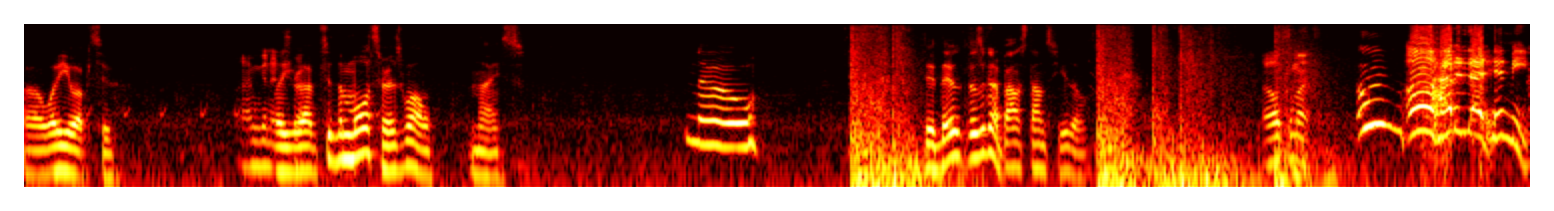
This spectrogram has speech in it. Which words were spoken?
Oh, what are you up to? I'm gonna are you try. up to? The mortar as well. Nice. No. Dude, those, those are gonna bounce down to you though. Oh come on! Oh. Oh, how did that hit me?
